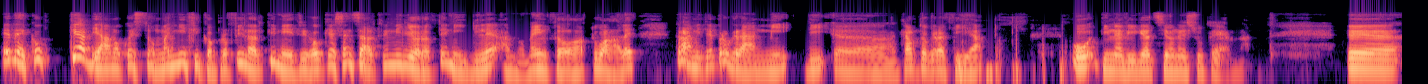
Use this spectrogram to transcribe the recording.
ed ecco che abbiamo questo magnifico profilo altimetrico che è senz'altro il migliore ottenibile al momento attuale tramite programmi di eh, cartografia o di navigazione su terra. Eh,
